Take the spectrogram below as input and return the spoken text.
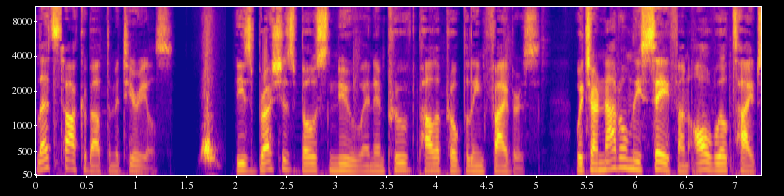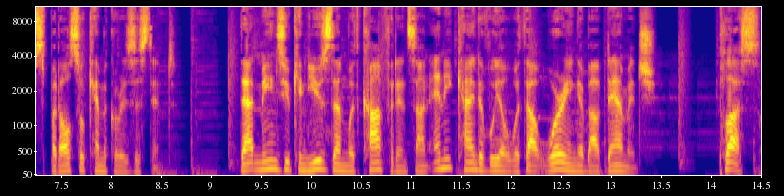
let's talk about the materials. These brushes boast new and improved polypropylene fibers, which are not only safe on all wheel types but also chemical resistant. That means you can use them with confidence on any kind of wheel without worrying about damage. Plus,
